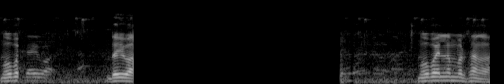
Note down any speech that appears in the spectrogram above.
मोबाईल दैवा. मोबाईल नंबर सांगा.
